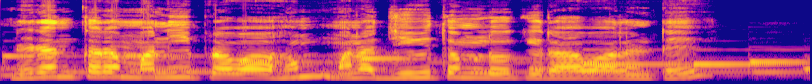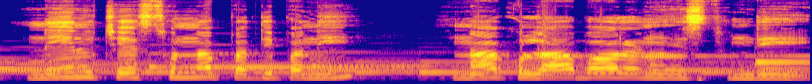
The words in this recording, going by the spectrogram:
నిరంతరం మనీ ప్రవాహం మన జీవితంలోకి రావాలంటే నేను చేస్తున్న ప్రతి పని నాకు లాభాలను ఇస్తుంది.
